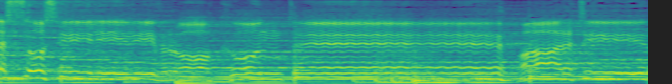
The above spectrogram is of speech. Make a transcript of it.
adesso sì li vivrò con te, partirò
